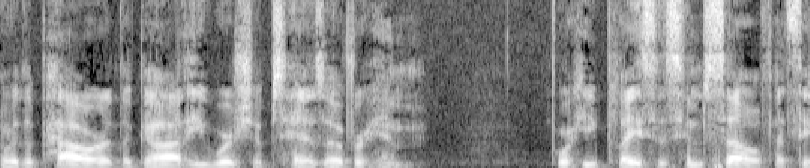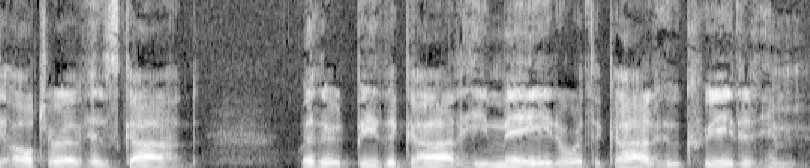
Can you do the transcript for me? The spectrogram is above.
nor the power the God he worships has over him. For he places himself at the altar of his God, whether it be the God he made or the God who created him.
